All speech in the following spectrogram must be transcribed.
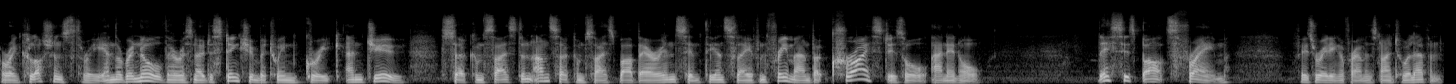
Or in Colossians 3 In the renewal there is no distinction between Greek and Jew, circumcised and uncircumcised, barbarian, Scythian, slave and freeman, but Christ is all and in all. This is Barth's frame his reading of Romans 9 to 11,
